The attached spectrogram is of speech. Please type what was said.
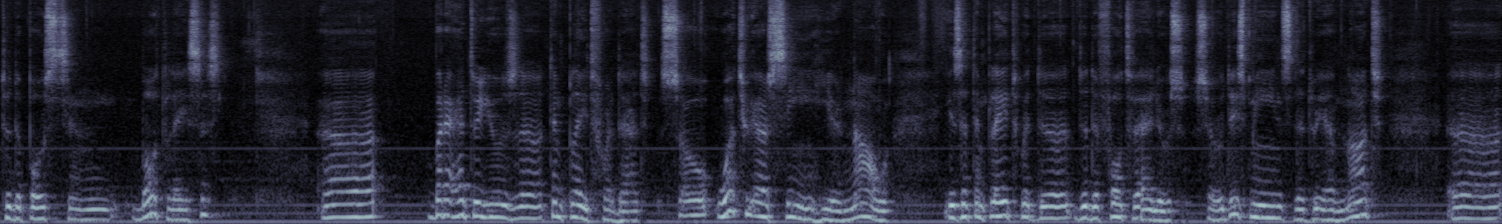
to the posts in both places. Uh, but I had to use a template for that. So what we are seeing here now is a template with the, the default values. So this means that we have not uh,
